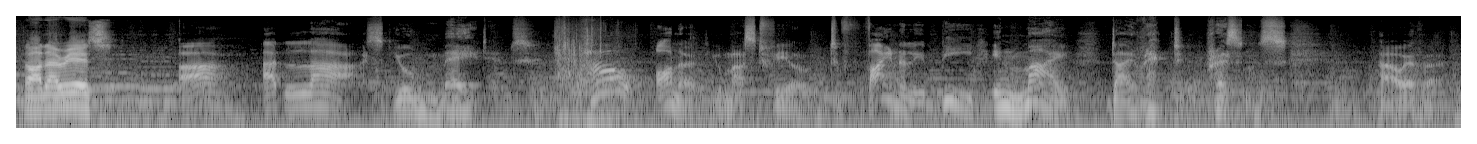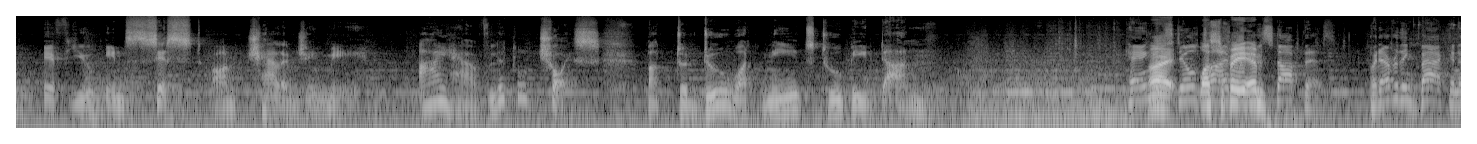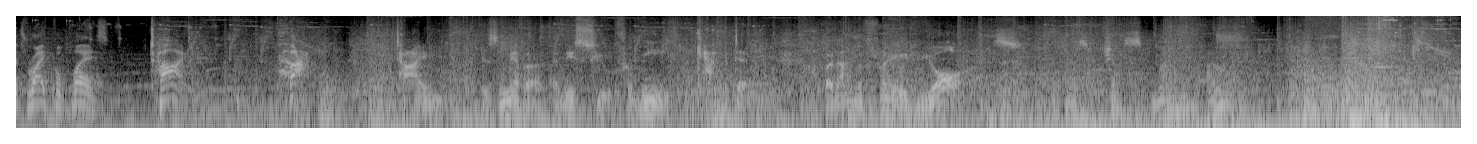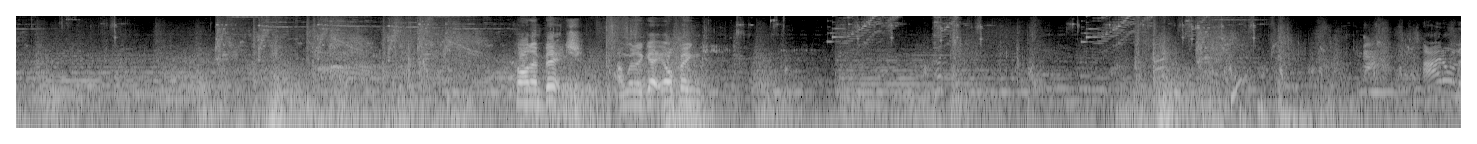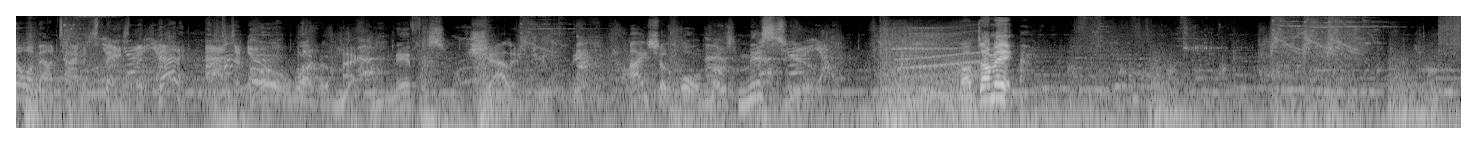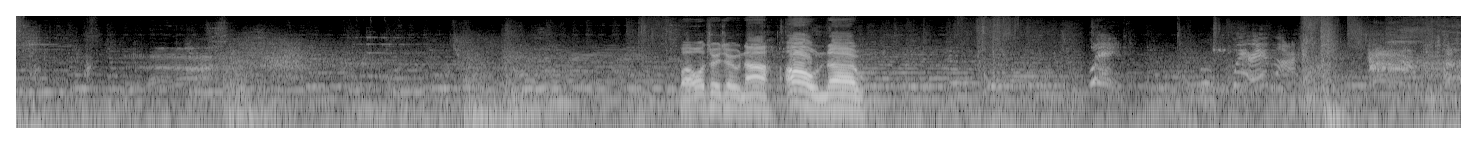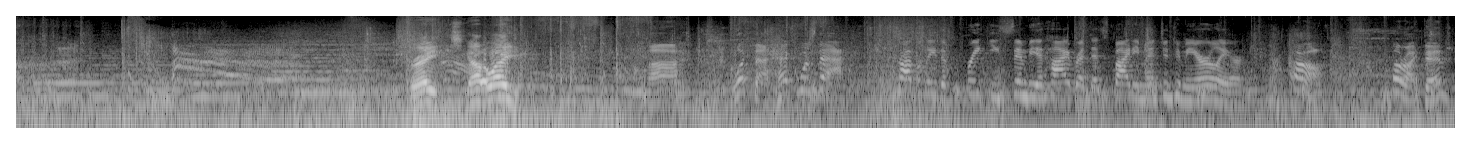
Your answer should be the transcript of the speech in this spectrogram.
Oh, there he is. Ah, at last you made it. How honored you must feel to finally be in my direct presence. However, if you insist on challenging me, I have little choice but to do what needs to be done. Kang, All right, still let's time defeat him. to stop this. Put everything back in its rightful place. Time. Ha! Time is never an issue for me, Captain. But I'm afraid yours has just run out. Come bitch. I'm gonna get your thing. Oh, what a magnificent challenge you've been. I shall almost miss you. God damn it! Well, what do we do now? Oh no! Great, get out of the way! Uh, what the heck was that? Probably the freaky symbiote hybrid that Spidey mentioned to me earlier. Oh, all right then.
